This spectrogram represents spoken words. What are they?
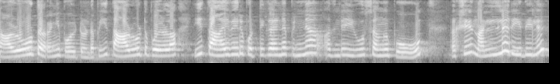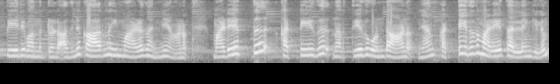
താഴോട്ട് ഇറങ്ങി പോയിട്ടുണ്ട്. അപ്പോൾ ഈ താഴോട്ട് പോയുള്ള ഈ തായ് വേര് പൊട്ടിക്കഴിഞ്ഞാൽ പിന്നെ അതിന്റെ യൂസ് അങ്ങ് പോവും. പക്ഷേ നല്ല രീതിയിൽ വേര് വന്നിട്ടുണ്ട്. അതിന് കാരണം ഈ മഴ തന്നെയാണ്. മഴയത്ത് കട്ട് ചെയ്ത് നിർത്തിയത് കൊണ്ടാണ്. ഞാൻ കട്ട് ചെയ്തത് മഴയത്തല്ലെങ്കിലും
